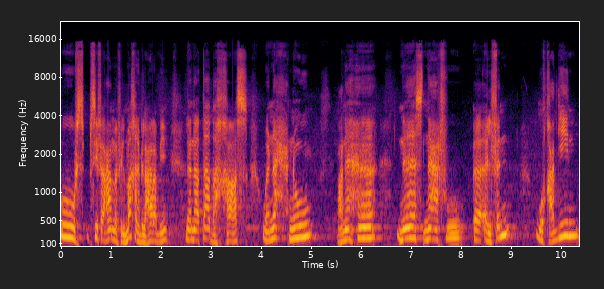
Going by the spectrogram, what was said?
وبصفة عامة في المغرب العربي لنا طابع خاص ونحن معناها ناس نعرفوا آه، الفن وقاعدين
